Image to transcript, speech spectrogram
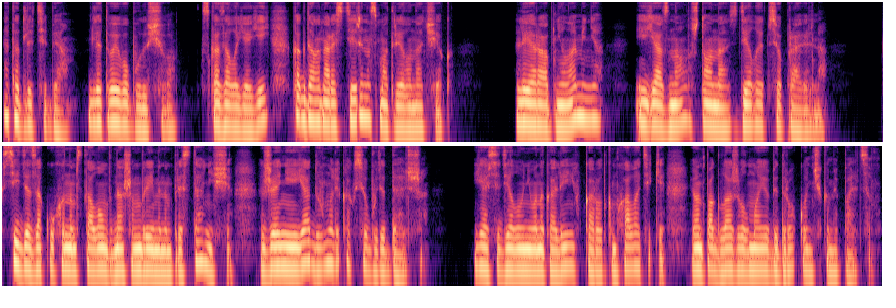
«Это для тебя, для твоего будущего», сказала я ей, когда она растерянно смотрела на чек. Лера обняла меня, и я знала, что она сделает все правильно. Сидя за кухонным столом в нашем временном пристанище, Женя и я думали, как все будет дальше. Я сидела у него на коленях в коротком халатике, и он поглаживал моё бедро кончиками пальцев.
